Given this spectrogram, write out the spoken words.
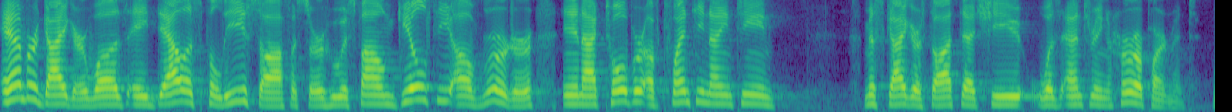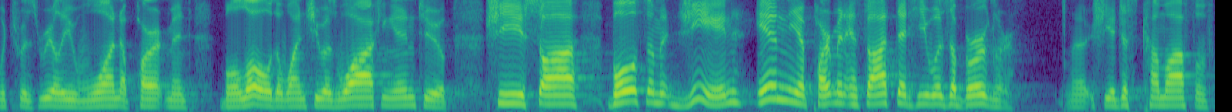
Amber Guyger was a Dallas police officer who was found guilty of murder in October of 2019. Miss Guyger thought that she was entering her apartment, which was really one apartment below the one she was walking into. She saw Botham Jean in the apartment and thought that he was a burglar. Uh, she had just come off of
